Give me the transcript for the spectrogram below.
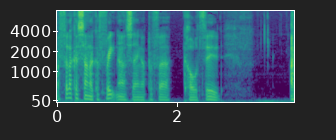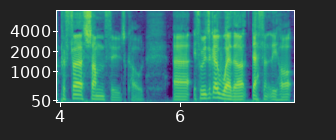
I feel like I sound like a freak now saying I prefer cold food. I prefer some foods cold. Uh, if we were to go weather, definitely hot.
